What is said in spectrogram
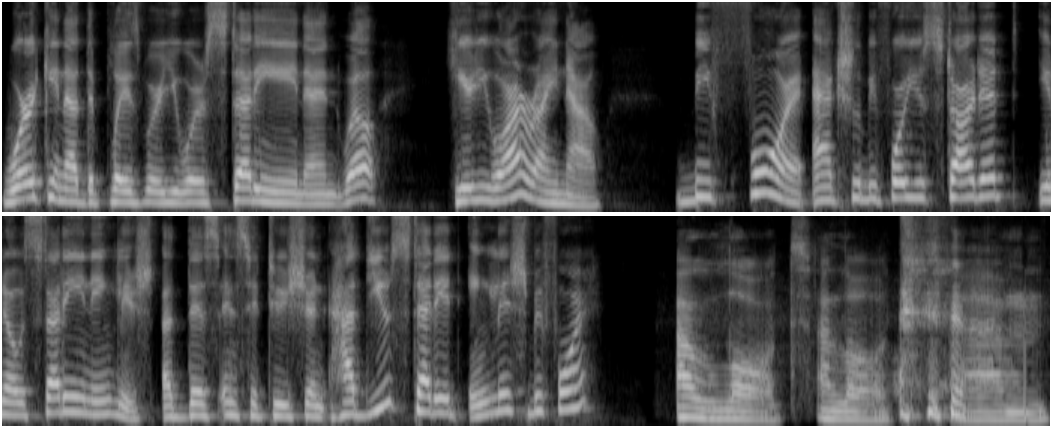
working at the place where you were studying. And well, here you are right now. Before, actually, before you started, you know, studying English at this institution, had you studied English before? A lot, a lot. um,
